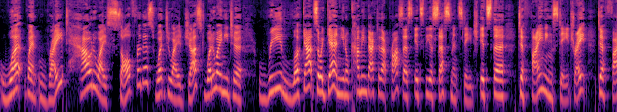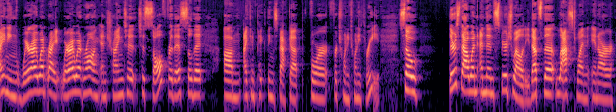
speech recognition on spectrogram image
What went right? How do I solve for this? What do I adjust? What do I need to re-look at. So again you know coming back to that process it's the assessment stage. It's the defining stage right? Defining where i went right where i went wrong and trying to to solve for this so that um, i can pick things back up for for 2023 so there's that one. And then spirituality. That's the last one in our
